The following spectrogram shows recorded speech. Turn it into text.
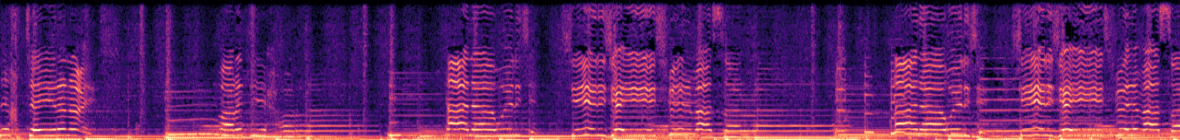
نختير نعيش فردي حرة. أنا والجيش الجيش في المسرة. أنا والجيش الجيش في المسرة.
